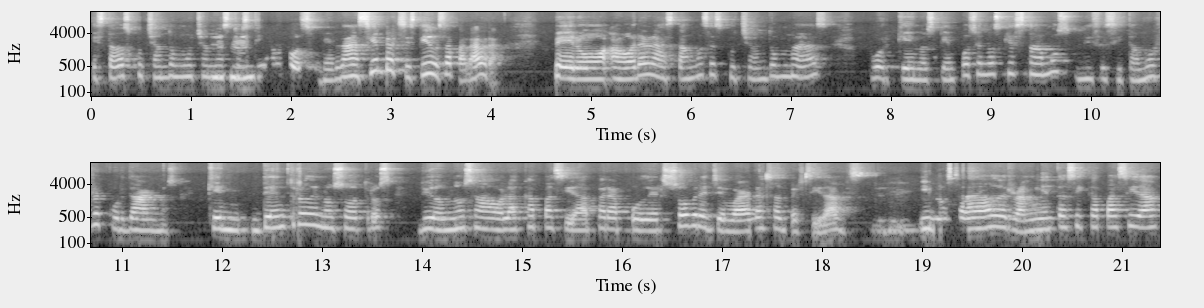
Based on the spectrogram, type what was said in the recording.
estado escuchando mucho en estos tiempos, ¿verdad? Siempre ha existido esa palabra, pero ahora la estamos escuchando más porque en los tiempos en los que estamos necesitamos recordarnos que dentro de nosotros Dios nos ha dado la capacidad para poder sobrellevar las adversidades y nos ha dado herramientas y capacidad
